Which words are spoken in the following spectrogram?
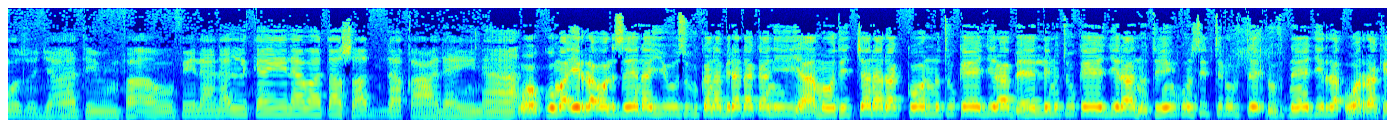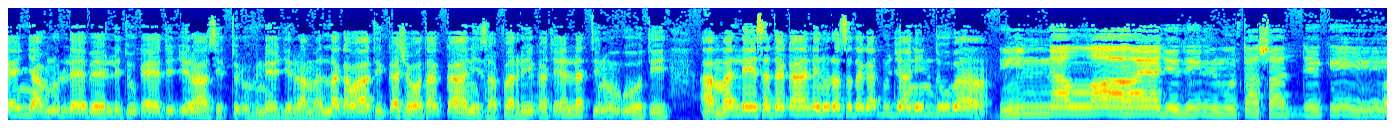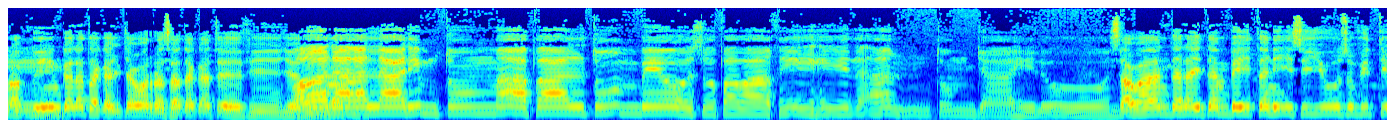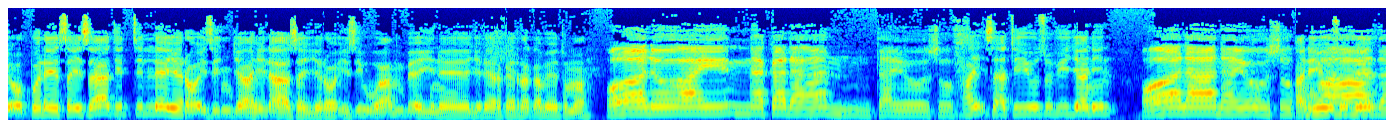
مزجاة فأوف لنا الكيل وتصدق علينا. وقم إر ألسين يوسف كان بردكني يا موتيتشنا ركون نتوكي بيلي نتوكي نتين كن ست رفني جرا. ورا كينياف نولي بيلي توكي جرا ست رفني جرا. ملقواتك شوتكاني safarrii qaceellatti nuu guuti ammallee sadaqaalee nurra sadaqadhu jaaniin duuba inna allaha yajzi almutasaddiqiin rabbiin galata galcha warra sadaqateefi qaala hal calimtum maa facaltum biyuusufa waakiihi id antum jaahiluun sawaan dalaydan beeytanii isin yuusufitti obboleessa isaatitti illee yeroo isin jaahilaasan yeroo isin waan beeyne jedhe harka irra qabeetuma qaaluu ainnaka la anta yuusuf يوسف هاي سأتي يوسف جانين قال أنا يوسف أنا يوسف.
